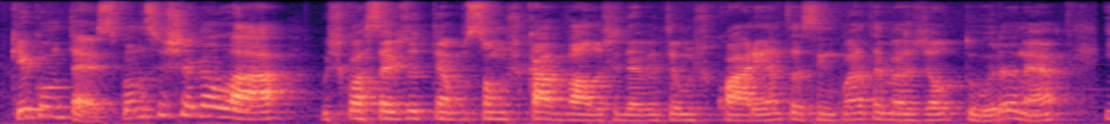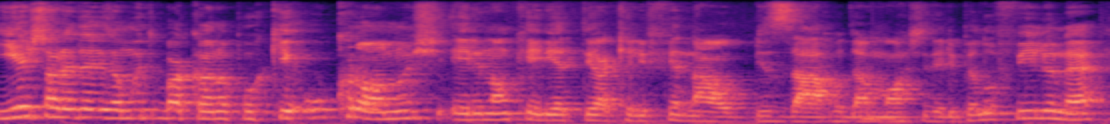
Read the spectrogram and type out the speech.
O que acontece? Quando você chega lá, os corcéis do tempo são uns cavalos que devem ter uns 40, 50 metros de altura, né? E a história deles é muito bacana porque o Cronos, ele não queria ter aquele final bizarro da morte dele pelo filho, né?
